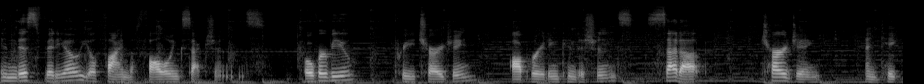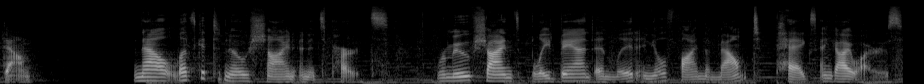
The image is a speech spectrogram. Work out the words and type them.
In this video, you'll find the following sections. Overview, pre-charging, operating conditions, setup, charging, and takedown. Now let's get to know Shine and its parts. Remove Shine's blade band and lid and you'll find the mount, pegs, and guy wires.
